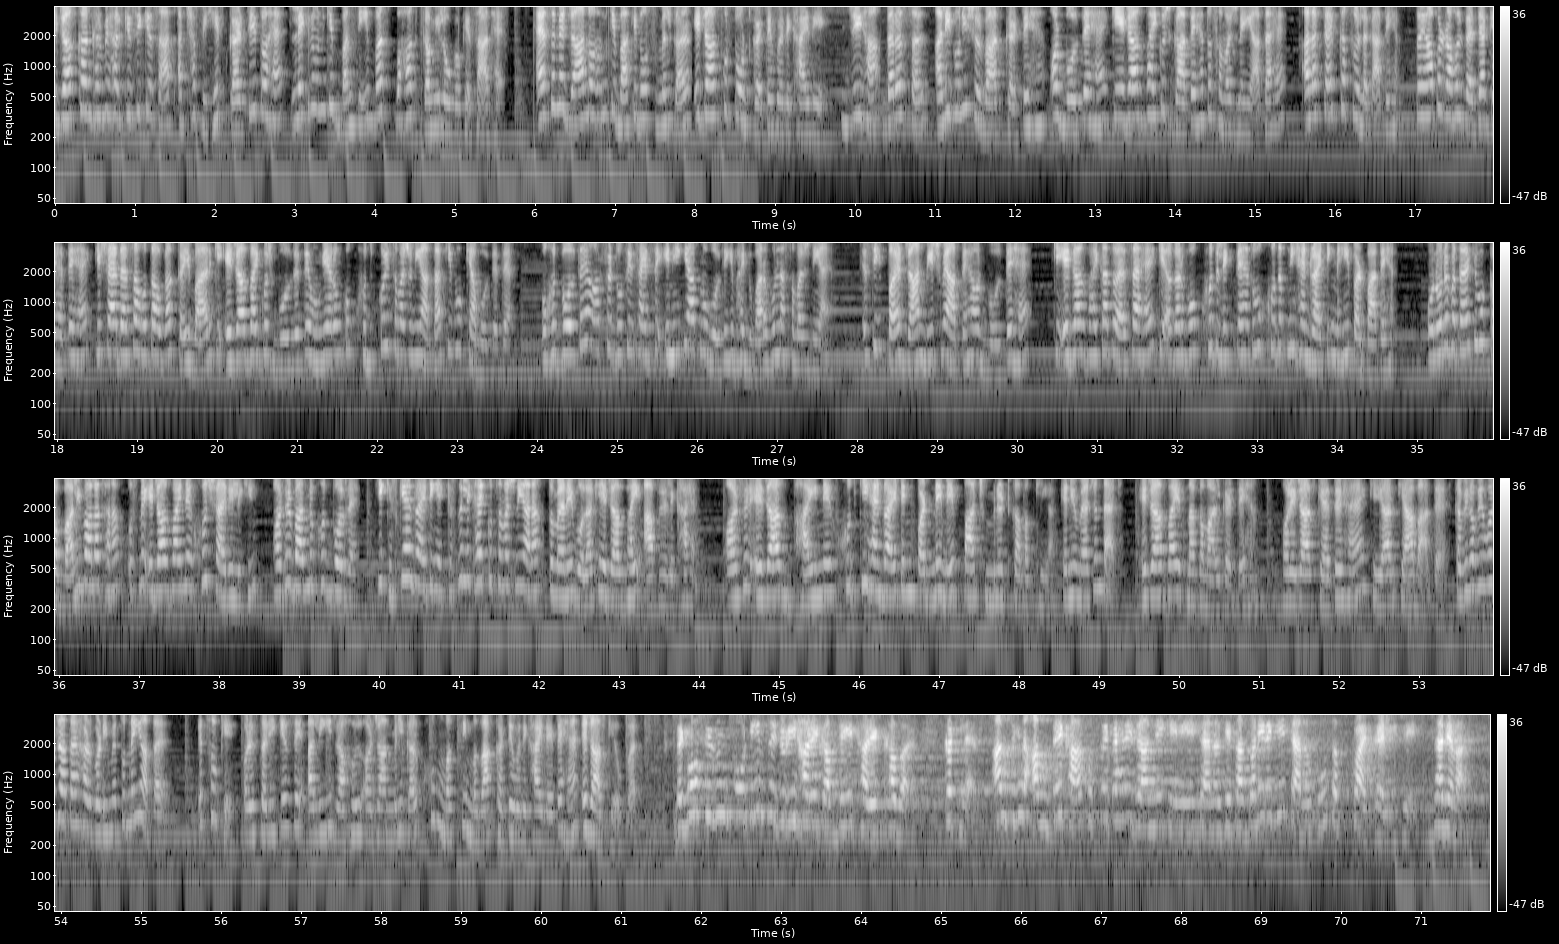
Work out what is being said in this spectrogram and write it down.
एजाज खान घर में हर किसी के साथ अच्छा बिहेव करते तो है, लेकिन उनकी बनती बस बहुत कमी लोगों के साथ है। ऐसे में जान और उनके बाकी दोस्त मिलकर एजाज को टोट करते हुए दिखाई दिए। जी हाँ दरअसल अली गुनी शुरुआत करते हैं और बोलते हैं कि एजाज भाई कुछ गाते हैं तो समझ नहीं आता है, अलग टाइप का सुर लगाते हैं। तो यहाँ पर राहुल वैद्या कहते हैं कि शायद ऐसा होता होगा कई बार कि एजाज भाई कुछ बोल देते होंगे और उनको खुद को ही समझ नहीं आता कि वो क्या बोल देते हैं। वो खुद बोलते हैं और फिर दूसरी साइड से इन्हीं की आत्मा बोलती है कि भाई दोबारा बोलना समझ नहीं आया। इसी पर जान बीच में आते हैं और बोलते हैं कि एजाज भाई का तो ऐसा है कि अगर वो खुद लिखते हैं तो वो खुद अपनी हैंड राइटिंग नहीं पढ़ पाते हैं। उन्होंने बताया कि वो कव्वाली वाला था ना, उसमें एजाज भाई ने खुद शायरी लिखी और फिर बाद में खुद बोल रहे हैं कि किसकी हैंड राइटिंग है, किसने लिखा है, कुछ समझ नहीं आ रहा। तो मैंने बोला कि एजाज भाई आपने लिखा है। और फिर एजाज भाई ने खुद की हैंड राइटिंग पढ़ने में पाँच मिनट का वक्त लिया। Can you imagine that Ejaz भाई इतना कमाल करते हैं। और एजाज कहते हैं कि यार क्या बात है। कभी कभी हो जाता है हड़बड़ी में तो नहीं आता है। It's okay okay. और इस तरीके से अली, राहुल और जान मिलकर खूब मस्ती मज़ाक करते हुए दिखाई देते हैं एजाज के ऊपर। बिग बॉस सीज़न 14 से जुड़ी हर एक अपडेट हर एक खबर। कटलेस अनसीन अनदेखा सबसे पहले जानने के लिए चैनल के साथ बने रहिए। चैनल को सब्सक्राइब कर लीजिए। धन्यवाद।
